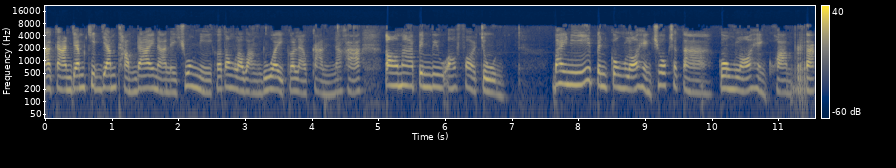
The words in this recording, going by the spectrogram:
อาการย้ำคิดย้ำทำได้นะ ในช่วงนี้ก็ต้องระวังด้วยก็แล้วกันนะคะ ต่อมาเป็น View of Fortune ใบนี้เป็นกงล้อแห่งโชคชะตา กงล้อแห่งความรัก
